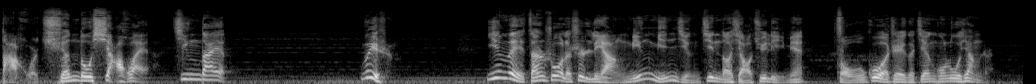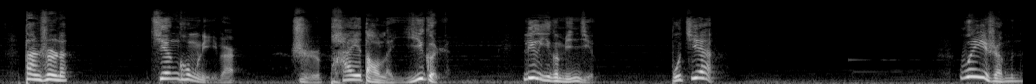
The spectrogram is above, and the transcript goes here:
大伙全都吓坏了，惊呆了。为什么？因为咱说了是两名民警进到小区里面，走过这个监控录像这但是呢，监控里边只拍到了一个人，另一个民警不见了。为什么呢？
